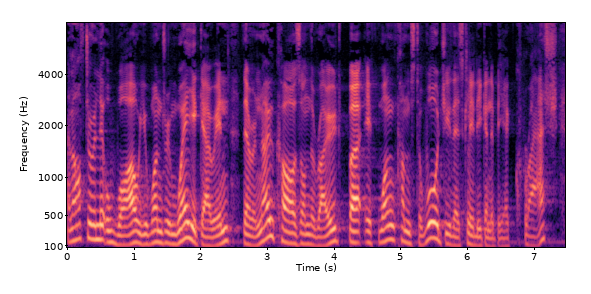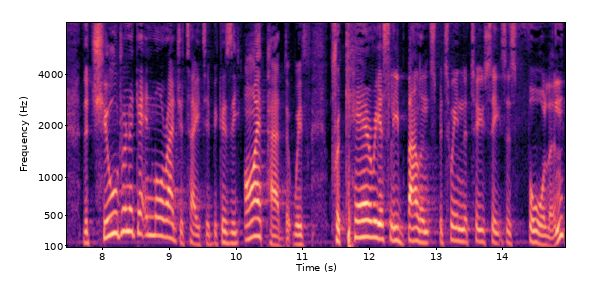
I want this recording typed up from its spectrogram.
And after a little while, you're wondering where you're going. There are no cars on the road, but if one comes towards you, there's clearly going to be a crash. The children are getting more agitated because the iPad that we've precariously balanced between the two seats has fallen.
